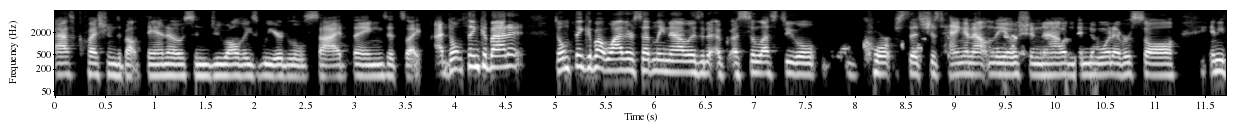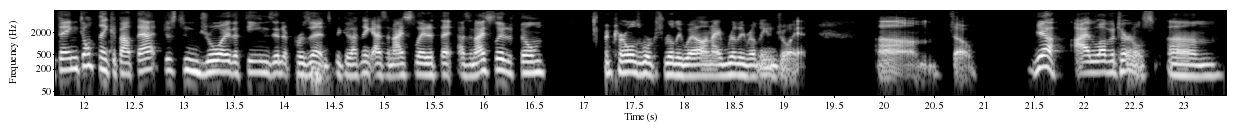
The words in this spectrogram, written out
ask questions about Thanos and do all these weird little side things, it's like I don't think about it. Don't think about why there suddenly now is a, a celestial corpse that's just hanging out in the ocean now, and no one ever saw anything. Don't think about that. Just enjoy the themes that it presents, because I think as an isolated th- as an isolated film, Eternals works really well, and I really really enjoy it. Um, so yeah, I love Eternals. Um,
